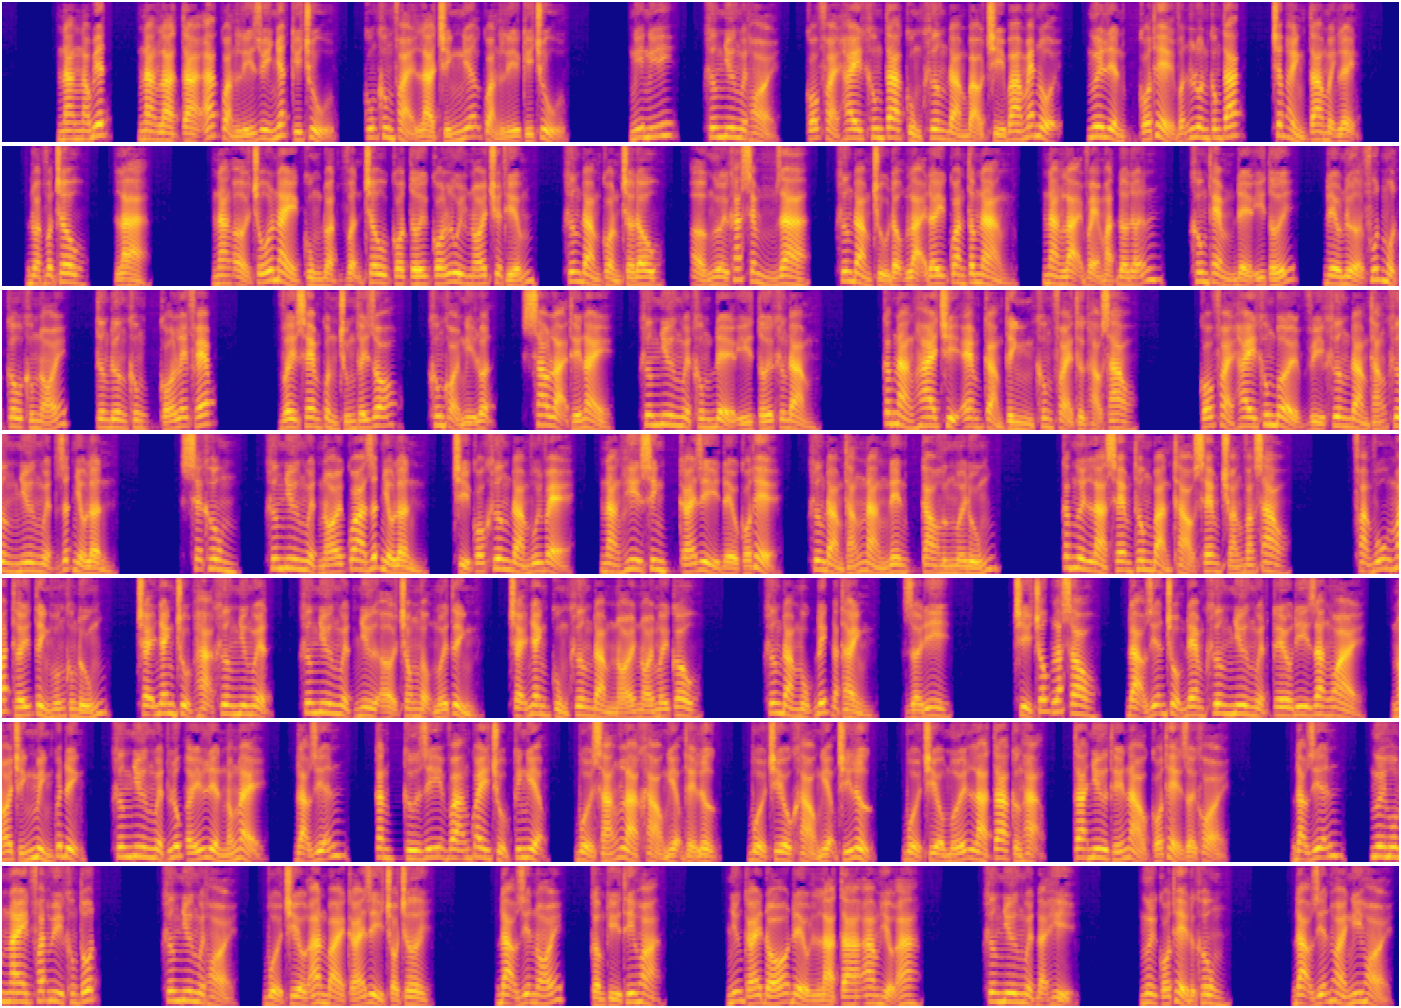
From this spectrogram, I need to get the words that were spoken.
Nàng nào biết, nàng là tà ác quản lý duy nhất ký chủ, cũng không phải là chính nghĩa quản lý ký chủ. Nghĩ nghĩ, Khương Như Nguyệt hỏi, có phải hay không ta cùng Khương Đàm bảo trì 3 mét nội, ngươi liền có thể vẫn luôn công tác, chấp hành ta mệnh lệnh. Đoạt vận châu, là, nàng ở chỗ này cùng đoạt vận châu có tới có lui nói chuyện thiếm, Khương Đàm còn chờ đâu, ở người khác xem ra, Khương Đàm chủ động lại đây quan tâm nàng, nàng lại vẻ mặt đờ đẫn, không thèm để ý tới, đều nửa phút một câu không nói, tương đương không có lễ phép. Vây xem quần chúng thấy rõ, không khỏi nghị luận, sao lại thế này, Khương Như Nguyệt không để ý tới Khương Đàm. Các nàng hai chị em cảm tình không phải thực hảo sao. Có phải hay không bởi vì Khương Đàm thắng Khương Như Nguyệt rất nhiều lần? Sẽ không, Khương Như Nguyệt nói qua rất nhiều lần, chỉ có Khương Đàm vui vẻ, nàng hy sinh cái gì đều có thể, Khương Đàm thắng nàng nên cao hứng mới đúng. Các ngươi là xem thông bản thảo xem choáng váng sao. Phạm Vũ mắt thấy tình huống không đúng, chạy nhanh chụp hạ Khương Như Nguyệt, Khương Như Nguyệt như ở trong ngộng mới tỉnh, chạy nhanh cùng Khương Đàm nói nói mấy câu. Khương Đàm mục đích đạt thành, rời đi. Chỉ chốc lát sau, đạo diễn trộm đem Khương Như Nguyệt kêu đi ra ngoài, nói chính mình quyết định, Khương Như Nguyệt lúc ấy liền nóng nảy, đạo diễn, căn cứ dĩ vãng quay chụp kinh nghiệm, buổi sáng là khảo nghiệm thể lực, buổi chiều khảo nghiệm trí lực, buổi chiều mới là ta cường hạng, ta như thế nào có thể rời khỏi. Đạo diễn, ngươi hôm nay phát huy không tốt. Khương Như Nguyệt hỏi, buổi chiều an bài cái gì trò chơi? Đạo diễn nói, cầm kỳ thi họa. Những cái đó đều là ta am hiểu a. Khương Như Nguyệt đại hỉ. Ngươi có thể được không? Đạo diễn hoài nghi hỏi.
